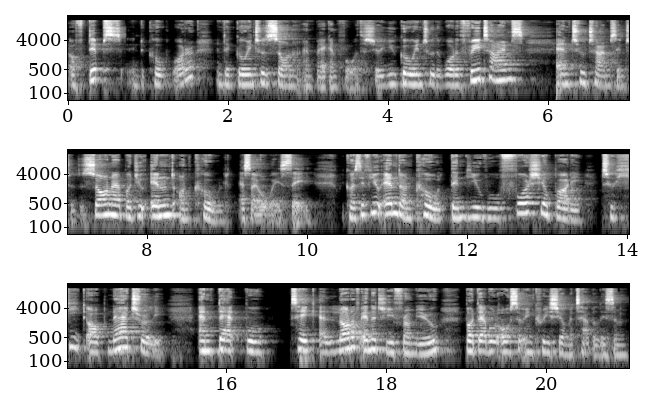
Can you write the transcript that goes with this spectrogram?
of dips in the cold water and then go into the sauna and back and forth. So you go into the water three times and two times into the sauna, but you end on cold, as I always say. Because if you end on cold, then you will force your body to heat up naturally and that will take a lot of energy from you, but that will also increase your metabolism.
